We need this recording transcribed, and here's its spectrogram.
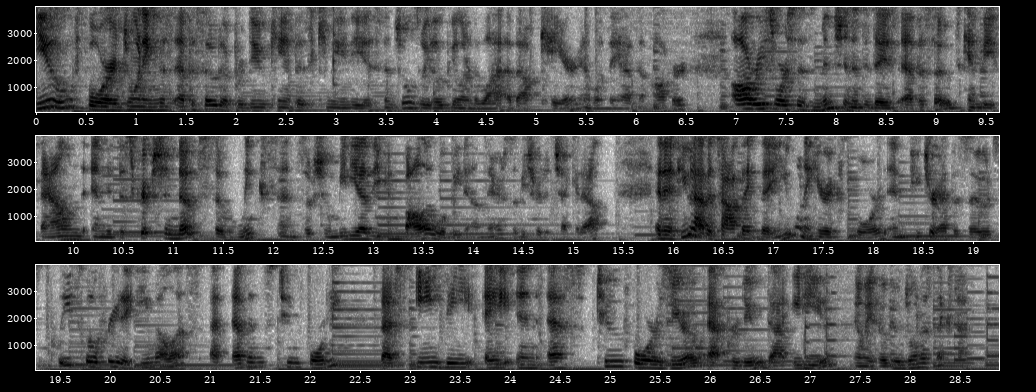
you for joining this episode of Purdue Campus Community Essentials. We hope you learned a lot about CARE and what they have to offer. All resources mentioned in today's episodes can be found in the description notes, so links and social media that you can follow will be down there, so be sure to check it out. And if you have a topic that you want to hear explored in future episodes, please feel free to email us at evans240, that's E V A N S 240 at purdue.edu, and we hope you'll join us next time.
